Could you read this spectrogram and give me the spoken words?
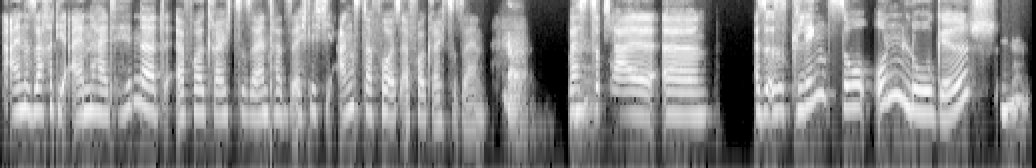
eine Sache, die einen halt hindert, erfolgreich zu sein, tatsächlich die Angst davor ist, erfolgreich zu sein. Ja. Was mhm. total, äh, also es klingt so unlogisch, mhm.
